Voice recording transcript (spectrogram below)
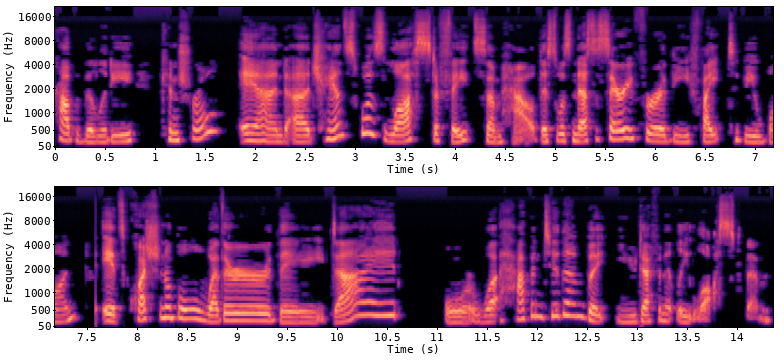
probability control and uh, Chance was lost to fate somehow. This was necessary for the fight to be won. It's questionable whether they died or what happened to them, but you definitely lost them.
